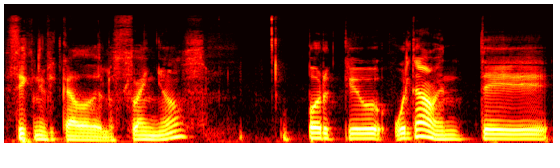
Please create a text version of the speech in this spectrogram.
significado de los sueños, porque últimamente,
